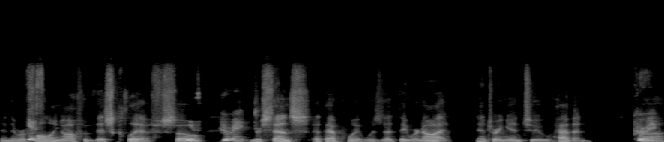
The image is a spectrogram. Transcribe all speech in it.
and they were yes. falling off of this cliff. So, yes, correct. Your sense at that point was that they were not entering into heaven. Correct. Uh,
